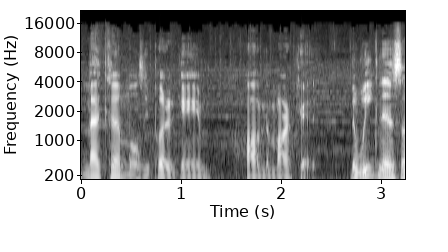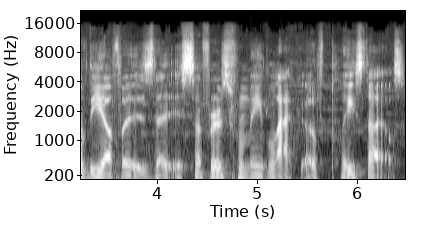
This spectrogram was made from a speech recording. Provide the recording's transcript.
mecha multiplayer game on the market. The weakness of the alpha is that it suffers from a lack of playstyles.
